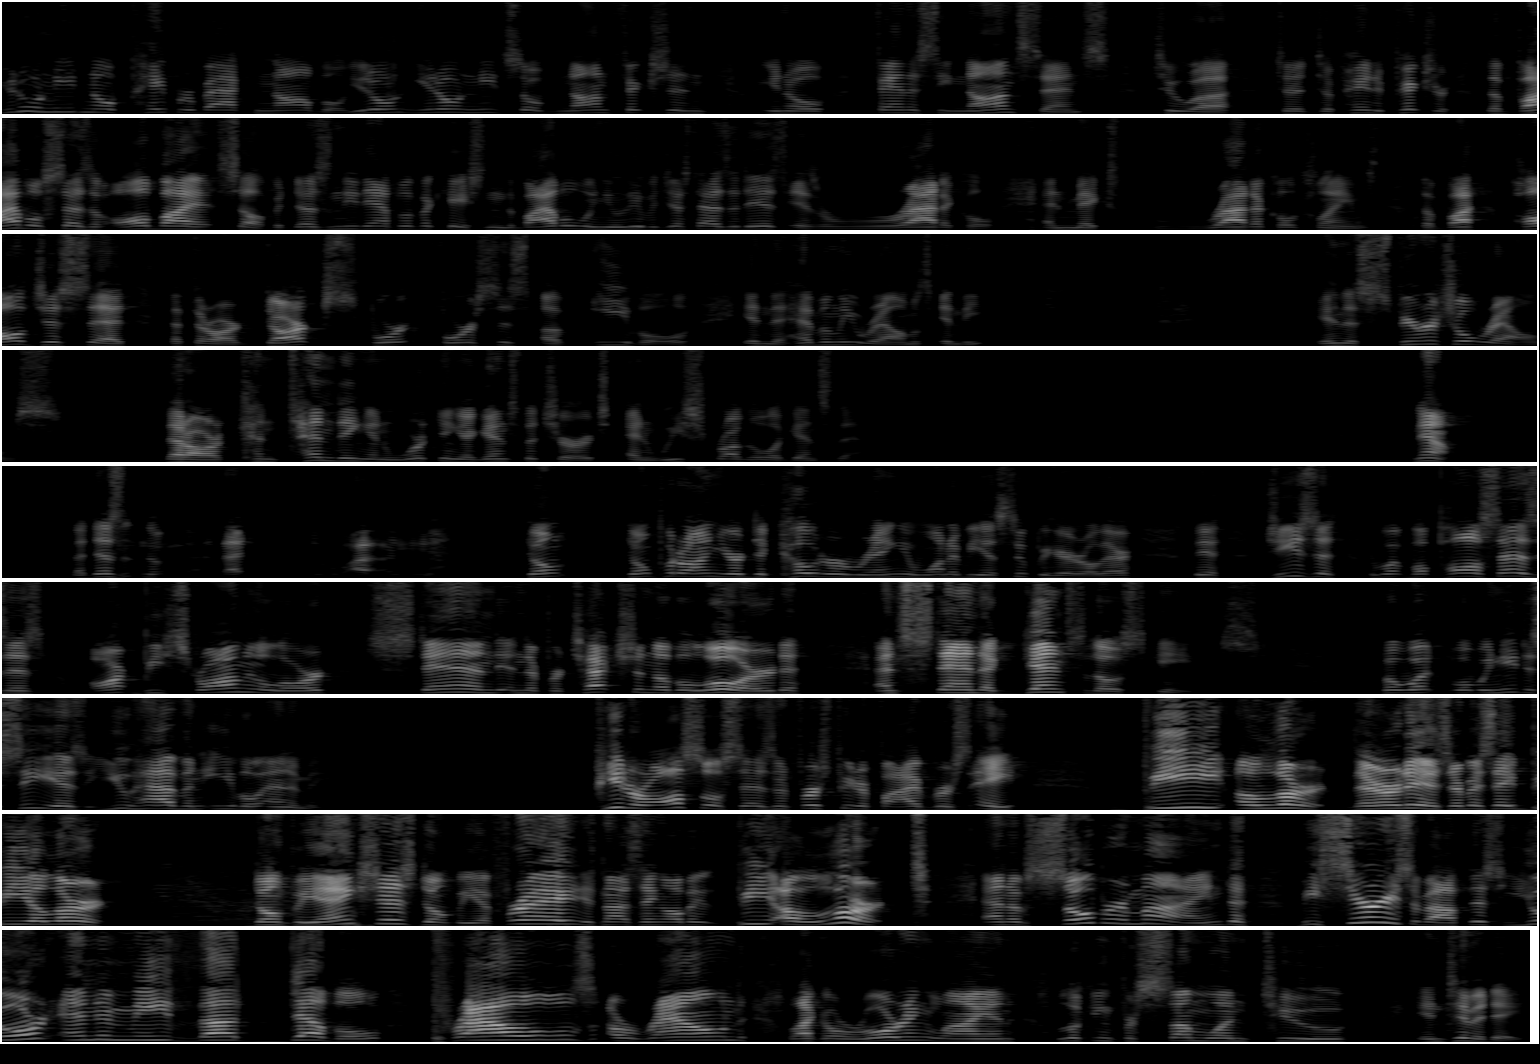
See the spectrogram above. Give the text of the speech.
You don't need no paperback novel. You don't, you don't need so nonfiction, you know, fantasy nonsense to, uh, to, to paint a picture. The Bible says it all by itself. It doesn't need amplification. The Bible, when you leave it just as it is, is radical and makes radical claims. The Paul just said that there are dark sport forces of evil in the heavenly realms, in the, in the spiritual realms, that are contending and working against the church, and we struggle against them. Now, that doesn't that don't don't put on your decoder ring and want to be a superhero there. The, Jesus, what, what Paul says is, be strong in the Lord, stand in the protection of the Lord, and stand against those schemes. But what, what we need to see is you have an evil enemy. Peter also says in 1 Peter 5, verse 8, be alert. There it is. Everybody say, be alert. Don't be anxious. Don't be afraid. It's not saying all these. Be alert and of sober mind, be serious about this. Your enemy, the devil, prowls around like a roaring lion looking for someone to intimidate.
